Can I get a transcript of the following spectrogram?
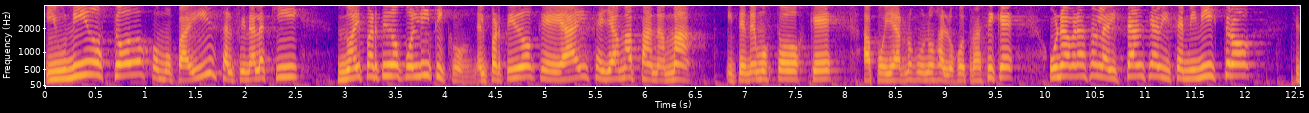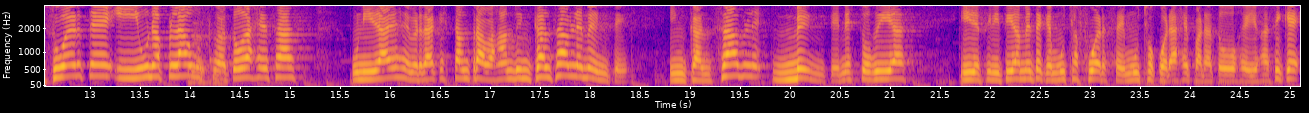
Y unidos todos como país, al final aquí no hay partido político. El partido que hay se llama Panamá y tenemos todos que apoyarnos unos a los otros. Así que un abrazo en la distancia, viceministro, suerte y un aplauso a todas esas unidades de verdad que están trabajando incansablemente, incansablemente en estos días y definitivamente que mucha fuerza y mucho coraje para todos ellos. Así que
